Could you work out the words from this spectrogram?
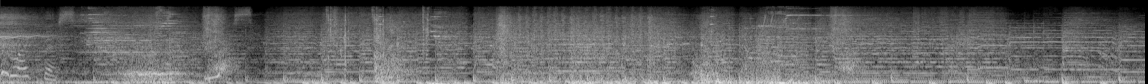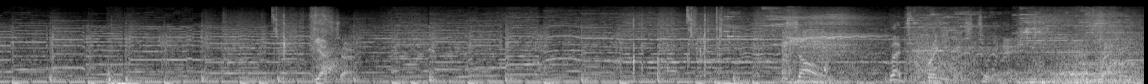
be like this. Yes. Yes, sir. So, let's bring this to an end. Ready.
